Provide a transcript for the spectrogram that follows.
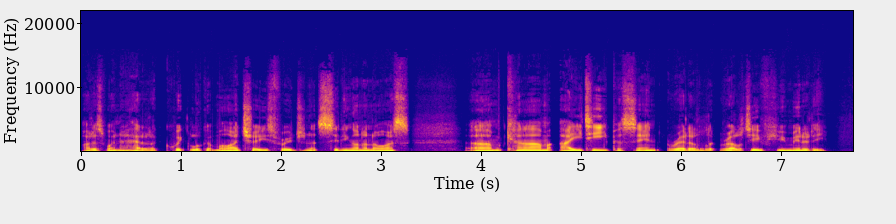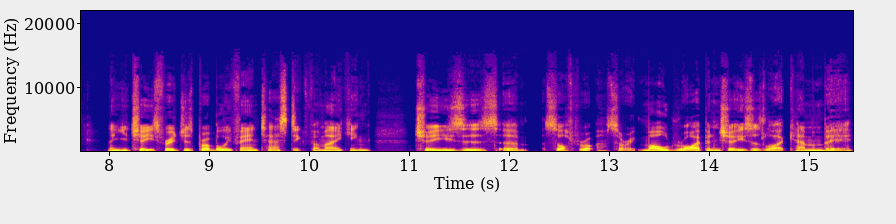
I just went and had a quick look at my cheese fridge, and it's sitting on a nice, um, calm 80% relative humidity. Now, your cheese fridge is probably fantastic for making cheeses, um, soft, sorry, mold ripened cheeses like camembert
